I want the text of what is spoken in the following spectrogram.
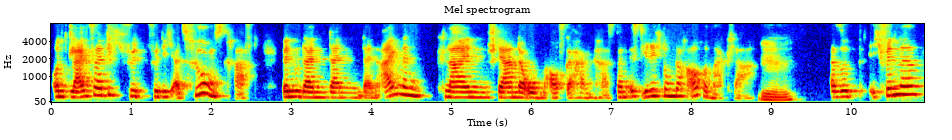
Und gleichzeitig für, für dich als Führungskraft, wenn du deinen, deinen, deinen eigenen kleinen Stern da oben aufgehangen hast, dann ist die Richtung doch auch immer klar. Mhm. Also ich finde,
